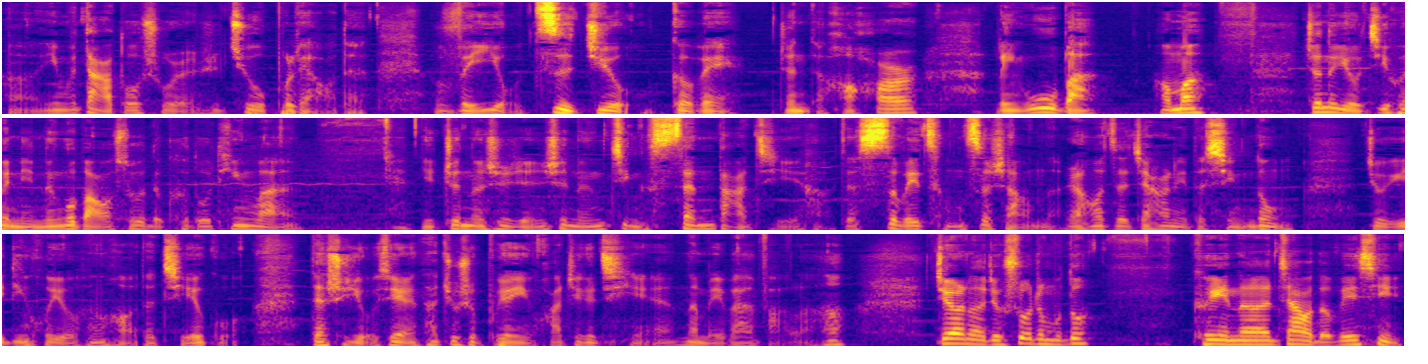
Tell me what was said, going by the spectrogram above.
啊，因为大多数人是救不了的，唯有自救。各位，真的好好领悟吧，好吗？真的有机会，你能够把我所有的课都听完。你真的是人生能进三大级哈，在思维层次上的，然后再加上你的行动，就一定会有很好的结果。但是有些人他就是不愿意花这个钱，那没办法了哈。今儿呢就说这么多，可以呢加我的微信，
